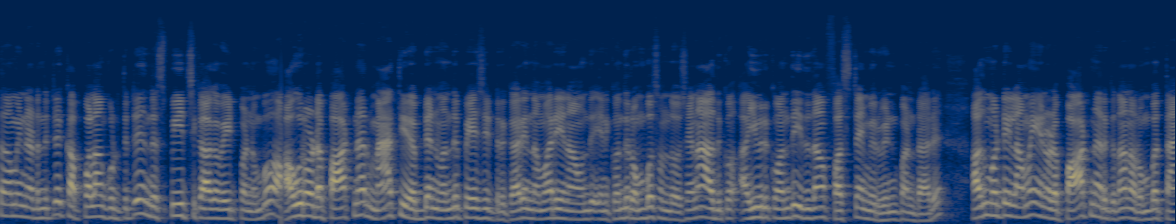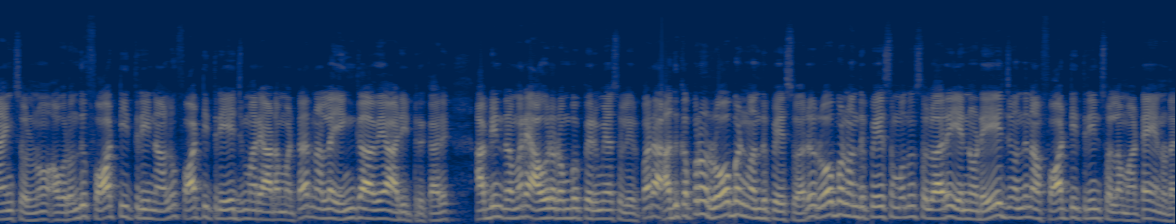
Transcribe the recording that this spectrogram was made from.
செர்மனி நடந்துட்டு கப்பெல்லாம் கொடுத்துட்டு இந்த ஸ்பீச்சுக்காக வெயிட் பண்ணும்போது அவரோட பார்ட்னர் மேத்யூ எப்டன் வந்து பேசிட்டு இருக்காரு. இந்த மாதிரி நான் வந்து எனக்கு வந்து ரொம்ப சந்தோஷம். ஏன்னா அதுக்கு இவருக்கு வந்து இதுதான் ஃபர்ஸ்ட் டைம் இவர் வின் பண்றாரு. அது மட்டும் இல்லாமல் என்னோட பார்ட்னருக்கு தான் நான் ரொம்ப தேங்க்ஸ் சொல்லணும். அவர் வந்து ஃபார்ட்டி த்ரீனாலும் ஃபார்ட்டி த்ரீ ஏஜ் மாதிரி ஆட மாட்டார். நல்லா எங்காவே ஆடிட்டு இருக்காரு. அப்படின்ற மாதிரி அவரை ரொம்ப பெருமையாக சொல்லியிருப்பாரு. அதுக்கப்புறம் ரோபன் வந்து பேசுவார். ரோபன் வந்து பேசும்போதும் சொல்லுவார் என்னோட ஏஜ் வந்து நான் ஃபார்ட்டி த்ரீன்னு சொல்ல மாட்டேன். என்னோட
